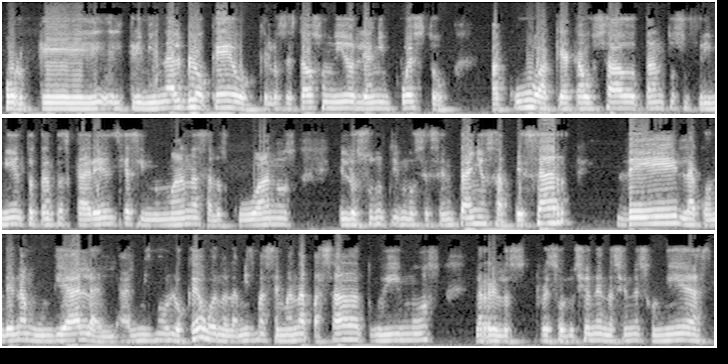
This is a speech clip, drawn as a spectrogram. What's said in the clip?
porque el criminal bloqueo que los Estados Unidos le han impuesto a Cuba, que ha causado tanto sufrimiento, tantas carencias inhumanas a los cubanos en los últimos 60 años, a pesar de la condena mundial al, al mismo bloqueo. Bueno, la misma semana pasada tuvimos la resolución de Naciones Unidas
